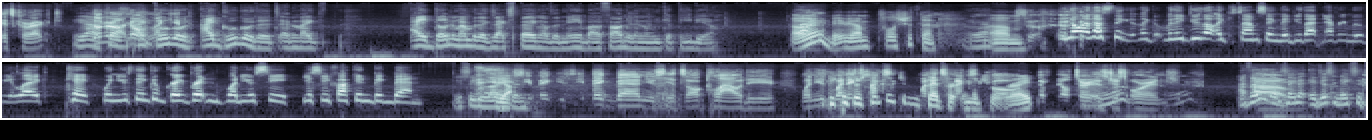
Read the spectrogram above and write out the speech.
it's correct. Yeah, No, no, no, 'cause no, I like, googled, I googled it, and like, I don't remember the exact spelling of the name, but I found it in Wikipedia. Okay. Maybe I'm full of shit then. Yeah. Um, So no, and that's the thing. Like when they do that, like Sam's saying, they do that in every movie. Like, okay, when you think of Great Britain, what do you see? You see fucking Big Ben. you see yeah, you see big, you see Big Ben. You see it's all cloudy. When you Because when it's, Mex- something to be when said it's for Mexico, imagery, right? the filter is Yeah. just orange. I feel like I'm Um, saying that it just makes it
